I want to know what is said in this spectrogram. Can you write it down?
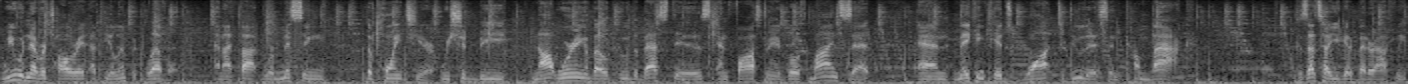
we would never tolerate at the Olympic level. And I thought we're missing the point here. We should be not worrying about who the best is and fostering a growth mindset and making kids want to do this and come back. Because that's how you get a better athlete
